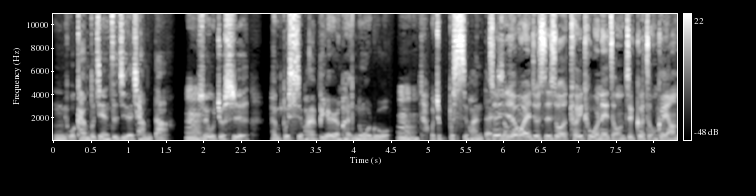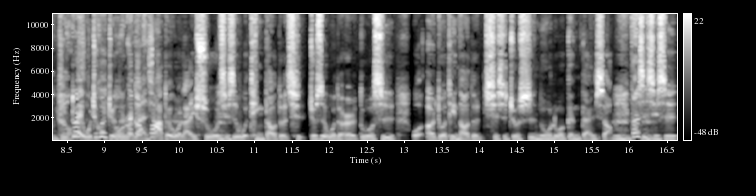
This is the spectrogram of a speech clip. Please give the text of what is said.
嗯，我看不见自己的强大，嗯，所以我就是很不喜欢别人很懦弱，嗯，我就不喜欢胆小。所以你认为就是说推脱那种就各种各样的这种，对我就会觉得那个话对我来说，其实我听到的其实就是我的耳朵是我耳朵听到的，其实就是懦弱跟胆小。嗯，但是其实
